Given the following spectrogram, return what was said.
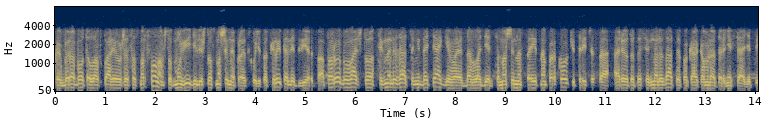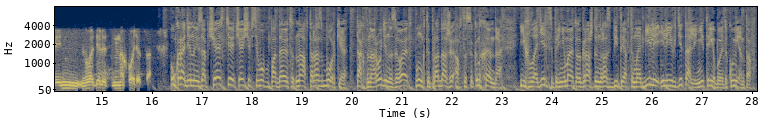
как бы работала в паре уже со смартфоном, чтобы мы видели, что с машиной происходит, открыта ли дверь. А порой бывает, что сигнализация не дотягивает до владельца. Машина стоит на парковке, три часа орет эта сигнализация, пока аккумулятор не сядет едет, и владелец не находится. Украденные запчасти чаще всего попадают на авторазборки. Так в народе называют пункты продажи автосеконд-хенда. Их владельцы принимают от граждан разбитые автомобили или их детали, не требуя документов.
